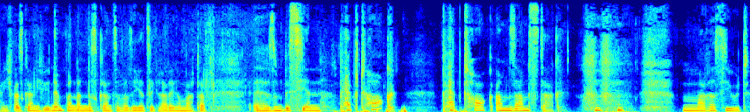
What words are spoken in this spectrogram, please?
ich weiß gar nicht, wie nennt man dann das Ganze, was ich jetzt hier gerade gemacht habe, äh, so ein bisschen Pep Talk. Pep Talk am Samstag. Mach es gut.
